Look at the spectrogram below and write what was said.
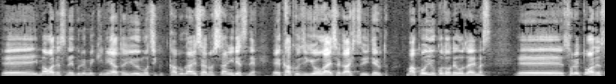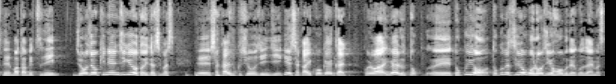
えー、今はですね、グルメキニアという持ち株会社の下にですね、各事業会社が引き継いでいると、まあ、こういうことでございます。えー、それとはですねまた別に上場記念事業といたしまして、えー、社会福祉法人 GK 社会貢献会これはいわゆる特,、えー、特養特別養護老人ホームでございます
